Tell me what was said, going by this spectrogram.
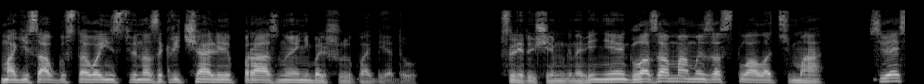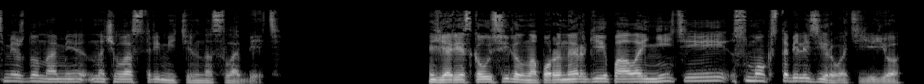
Маги с Августа воинственно закричали, празднуя небольшую победу. В следующее мгновение глаза мамы застлала тьма. Связь между нами начала стремительно слабеть. Я резко усилил напор энергии по алой нити и смог стабилизировать ее.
